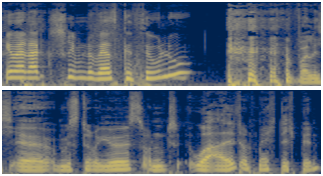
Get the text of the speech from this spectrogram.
Jemand hat geschrieben, du wärst Cthulhu. Weil ich äh, mysteriös und uralt und mächtig bin.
